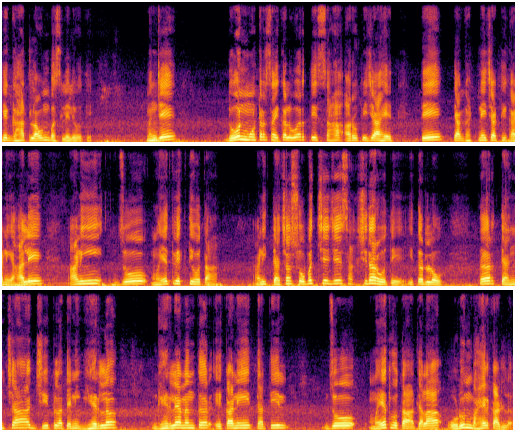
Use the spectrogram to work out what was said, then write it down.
हे घात लावून बसलेले होते. म्हणजे दोन मोटरसायकलवर ते सहा आरोपी जे आहेत ते त्या घटनेच्या ठिकाणी आले आणि जो मयत व्यक्ती होता आणि त्याच्यासोबतचे जे साक्षीदार होते इतर लोक तर त्यांच्या जीपला त्यांनी घेरलं. घेरल्यानंतर एकाने त्यातील जो मयत होता त्याला ओढून बाहेर काढलं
